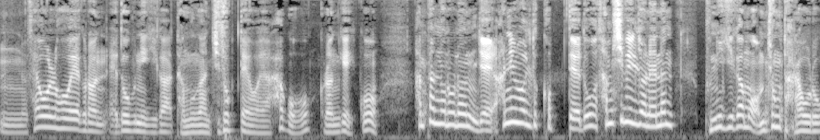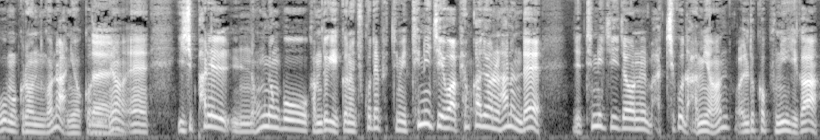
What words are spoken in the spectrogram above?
음 세월호의 그런 애도 분위기가 당분간 지속되어야 하고 그런 게 있고 한편으로는 이제 한일 월드컵 때도 30일 전에는 분위기가 뭐 엄청 달아오르고 뭐 그런 건 아니었거든요. 네. 예. 28일 음, 홍명보 감독이 이끄는 축구 대표팀이 티니지와 평가전을 하는데 이제 티니지전을 마치고 나면 월드컵 분위기가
